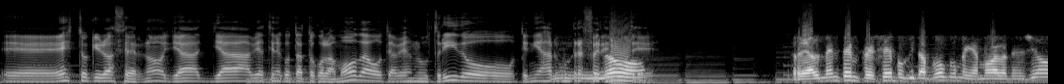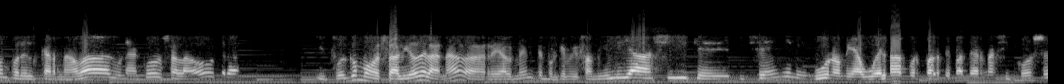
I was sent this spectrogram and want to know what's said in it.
eh, esto quiero hacer, ¿no? ¿Ya, ¿Ya habías tenido contacto con la moda o te habías nutrido o tenías algún mm, referente? Realmente empecé poquito a poco, me llamaba la atención por el carnaval, una cosa, la otra, y fue como salió de la nada realmente, porque mi familia así que diseñe, ninguno, mi abuela por parte paterna sí cose,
